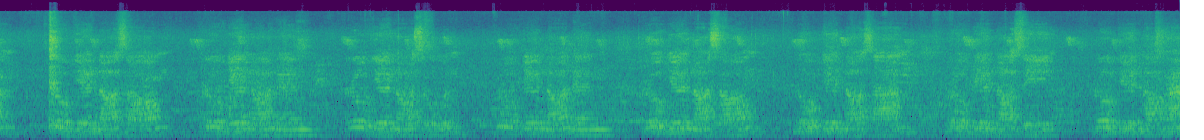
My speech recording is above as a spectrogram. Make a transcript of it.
มรูปยืนหนอสองรูปยืนหนอหนึ่งรูปยืนหนอศูนย์รูปยืนหนอหนึ่งรูปยืนหนอสองรูปยืนหนอสามรูปยืนหนอสี่รูปยืนหนอห้า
